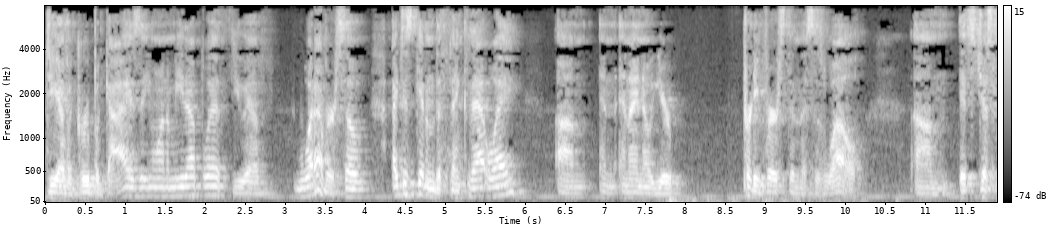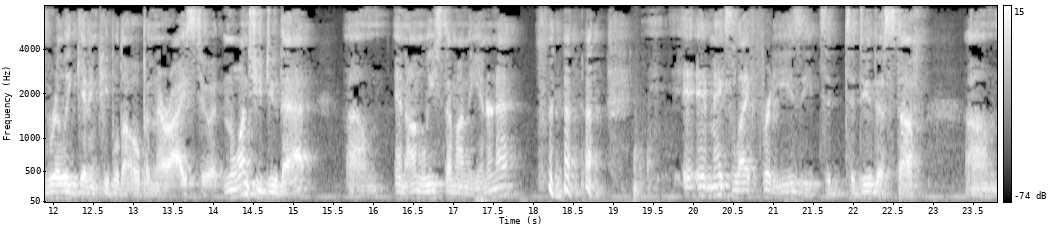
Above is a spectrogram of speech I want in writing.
do you have a group of guys that you want to meet up with? Do you have whatever? So I just get them to think that way. Um, and, and I know you're pretty versed in this as well. Um, it's just really getting people to open their eyes to it. And once you do that, um, and unleash them on the internet, it, it makes life pretty easy to, to do this stuff. Um,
